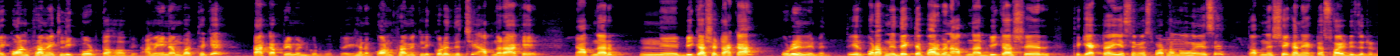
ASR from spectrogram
এই কনফার্মে ক্লিক করতে হবে। আমি এই নাম্বার থেকে টাকা পেমেন্ট করব। তো এখানে কনফার্মে ক্লিক করে দিচ্ছি, আপনারা আগে আপনার বিকাশে টাকা পুরে নেবেন। তো এরপর আপনি দেখতে পারবেন আপনার বিকাশের থেকে একটা এস পাঠানো হয়েছে, তো আপনি সেখানে একটা ছয় ডিজিটের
